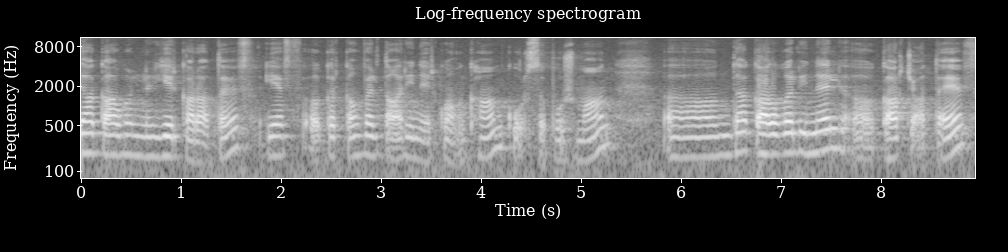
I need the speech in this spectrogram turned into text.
դա կարող է լինել երկարատև եւ կրկնվել տարին երկու անգամ կուրսը բուժման դա կարող է լինել կարճատև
